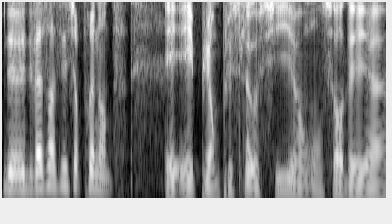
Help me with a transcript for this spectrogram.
de, de, façon assez surprenante. Et, et, puis en plus, là aussi, on sort des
